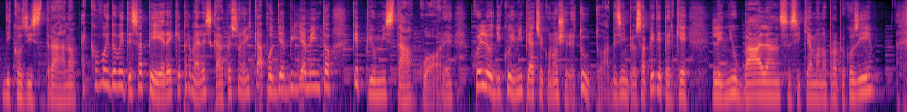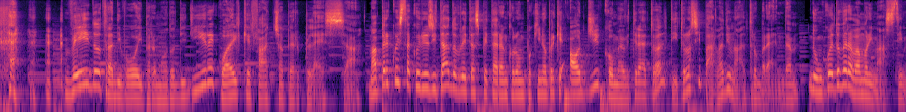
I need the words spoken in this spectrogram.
di così strano? Ecco voi dovete sapere che per me le scarpe sono il capo di abbigliamento che più mi sta a cuore, quello di cui mi piace conoscere tutto, ad esempio sapete perché le New Balance si chiamano proprio così? Vedo tra di voi, per modo di dire, qualche faccia perplessa. Ma per questa curiosità dovrete aspettare ancora un pochino perché oggi, come avete letto dal titolo, si parla di un altro brand. Dunque, dove eravamo rimasti?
